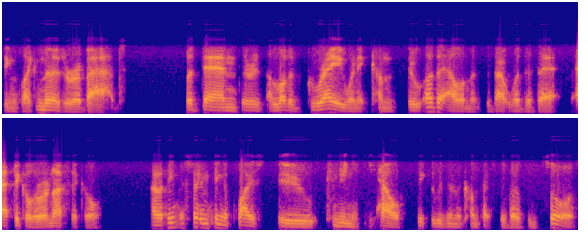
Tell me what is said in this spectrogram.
things like murder are bad. But then there is a lot of gray when it comes to other elements about whether they're ethical or unethical. And I think the same thing applies to community health, particularly within the context of open source,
